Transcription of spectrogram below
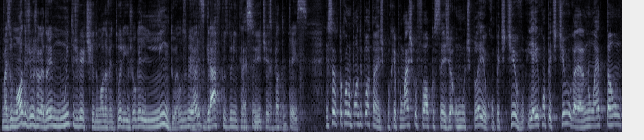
Mas o modo de um jogador é muito divertido, o modo aventura, e o jogo é lindo, é um dos melhores gráficos do Nintendo É sim, Switch, é é Splatoon 3. Isso eu tocou num ponto importante, porque por mais que o foco seja o multiplayer, o competitivo, e aí o competitivo, galera, não é tão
